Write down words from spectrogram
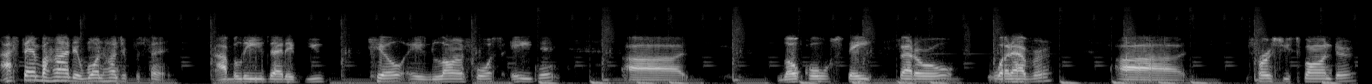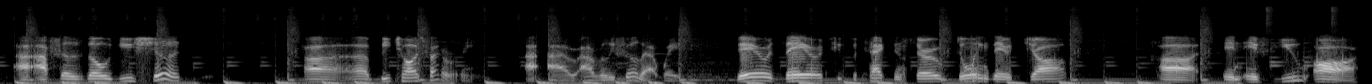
I stand behind it 100%. I believe that if you kill a law enforcement agent, uh, local, state, federal, whatever, uh, first responder, I, I, feel as though you should uh, uh, be charged federally. I, I, I, really feel that way. They're there to protect and serve, doing their job. Uh, and if you are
